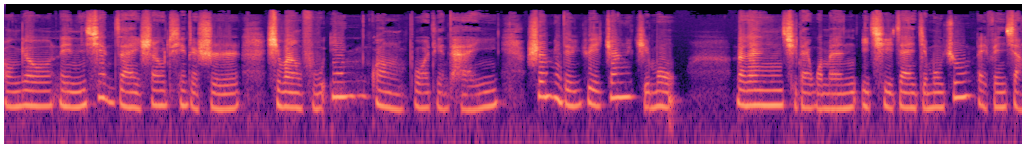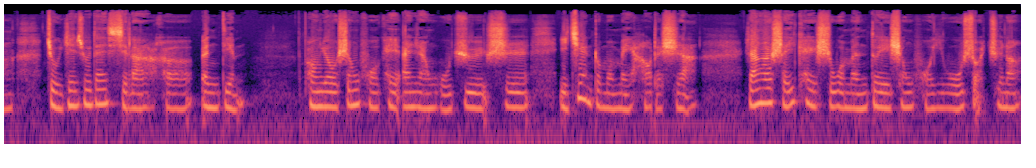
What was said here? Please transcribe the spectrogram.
朋友，您现在收听的是希望福音广播电台《生命的乐章》节目。乐恩期待我们一起在节目中来分享主耶稣的喜乐和恩典。朋友，生活可以安然无惧，是一件多么美好的事啊！然而，谁可以使我们对生活一无所惧呢？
